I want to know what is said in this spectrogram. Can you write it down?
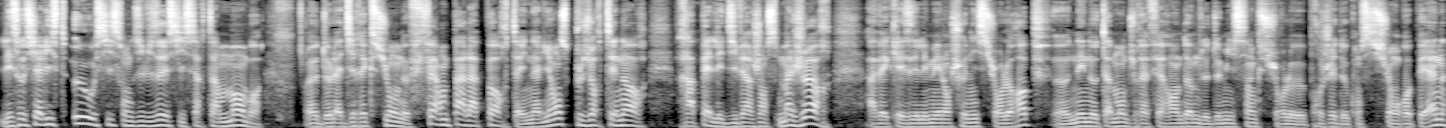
Les socialistes, eux aussi, sont divisés si certains membres euh, de la direction ne ferment pas la porte à une alliance, plusieurs ténors rappellent les divergences majeures avec les, les mélanchonistes sur l'Europe, euh, nées notamment du référendum de 2005 sur le projet de constitution européenne.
